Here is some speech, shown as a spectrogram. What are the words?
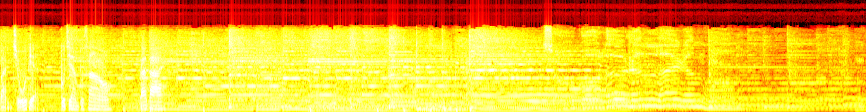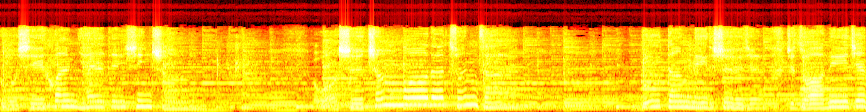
晚九点不见不散哦，拜拜。走过了人来人往，不喜欢也得欣赏。我是沉默的存在，不当你的世界，只做你肩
